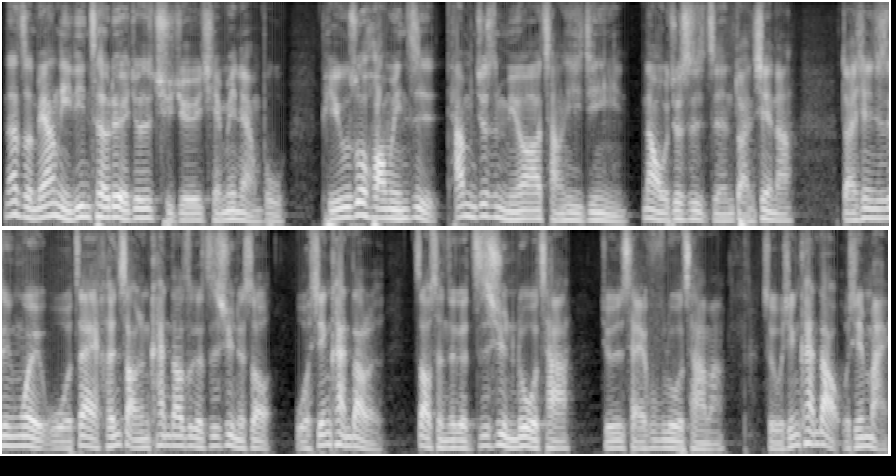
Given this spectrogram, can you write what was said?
那怎么样拟定策略，就是取决于前面两步。比如说黄明志，他们就是没有要长期经营，那我就是只能短线啊。短线就是因为我在很少人看到这个资讯的时候，我先看到了，造成这个资讯落差，就是财富落差嘛。所以我先看到，我先买。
